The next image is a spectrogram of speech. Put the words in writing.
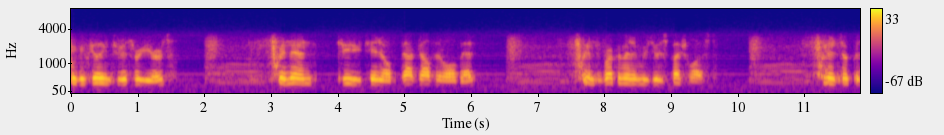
We can kill you in two to three years. And then he, you know, backed off it a little bit and recommended me to a specialist. And it took the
